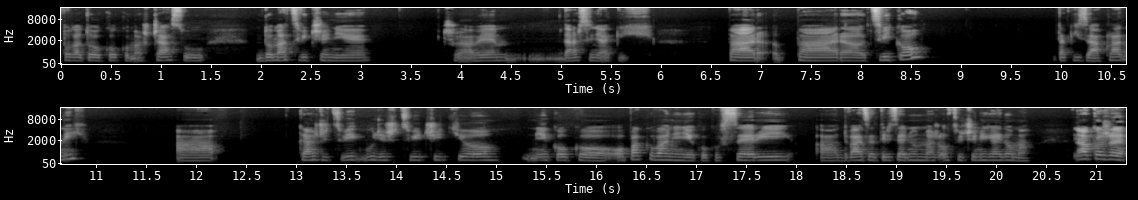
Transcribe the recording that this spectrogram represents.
podľa toho, koľko máš času, doma cvičenie, čo ja viem, dáš si nejakých pár, pár eh, cvikov, takých základných a každý cvik budeš cvičiť eh, niekoľko opakovaní, niekoľko sérií a 20-30 minút máš odcvičených aj doma. No akože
